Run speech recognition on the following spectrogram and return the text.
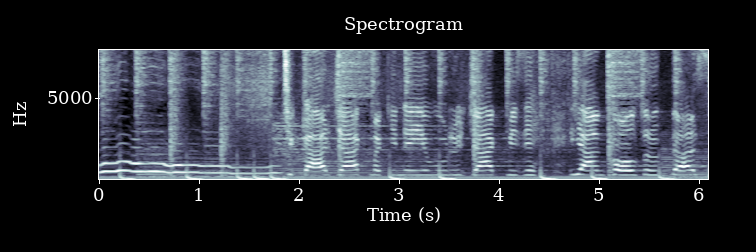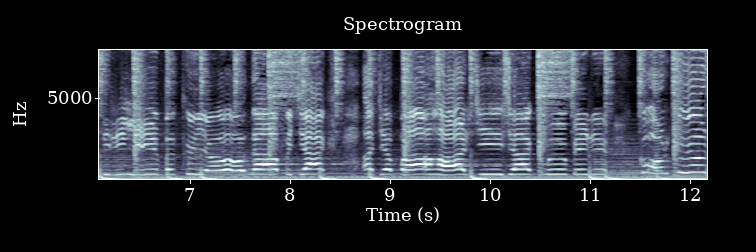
Uuu. Çıkaracak makineyi vuracak bizi. Yan koltukta sirili bakıyor Ne yapacak? Acaba harcayacak mı beni? Korkuyorum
